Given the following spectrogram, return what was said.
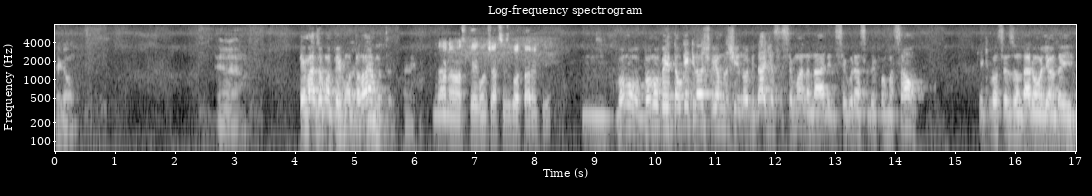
Legal. É... Tem mais alguma pergunta lá? Pergunta? É. Não, não, as perguntas já se esgotaram aqui. Hum, vamos, vamos ver então o que, é que nós tivemos de novidade essa semana na área de segurança da informação. O que, é que vocês andaram olhando aí?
